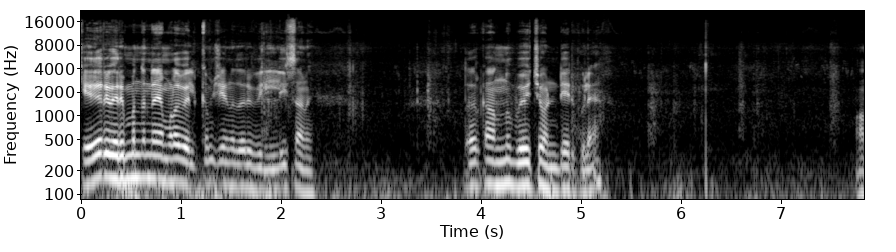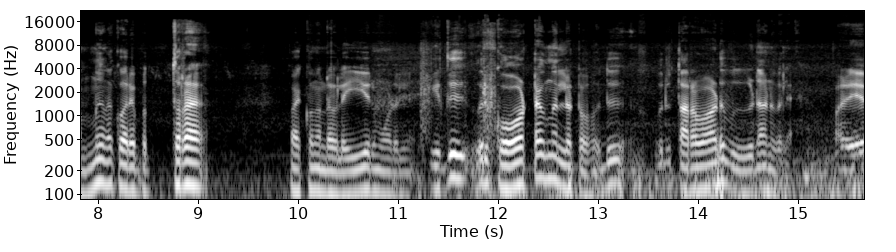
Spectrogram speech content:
കയറി വരുമ്പം തന്നെ നമ്മളെ വെൽക്കം ചെയ്യുന്നത് ഒരു വില്ലീസാണ് അവർക്ക് അന്ന് ഉപയോഗിച്ച വണ്ടി ആയിരിക്കൂലേ അന്ന് എന്നൊക്കെ പറയുമ്പോൾ ഇത്ര വയ്ക്കുന്നുണ്ടാവില്ല ഈ ഒരു മോഡലിന് ഇത് ഒരു കോട്ട ഒന്നല്ല കേട്ടോ. ഇത് ഒരു തറവാട് വീടാണ് വില പഴയ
